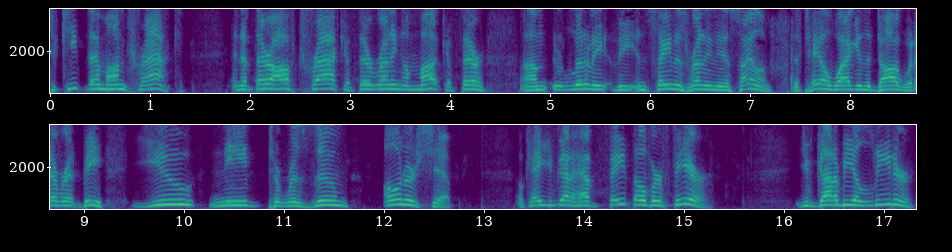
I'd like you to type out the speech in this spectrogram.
to keep them on track. And if they're off track, if they're running amok, if they're um, literally the insane is running the asylum, the tail wagging the dog, whatever it be. You need to resume ownership. Okay, you've got to have faith over fear. You've got to be a leader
